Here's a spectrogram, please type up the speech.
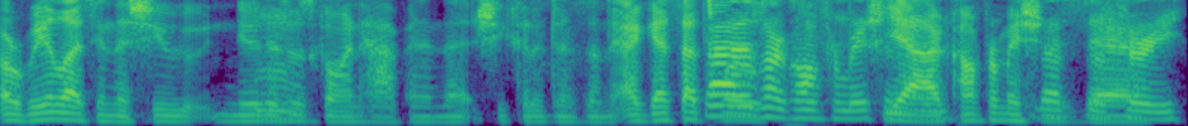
or realizing that she knew this hmm. was going to happen and that she could have done something. I guess that's. That where is our confirmation. yeah, then. our confirmation That's is the there. three.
